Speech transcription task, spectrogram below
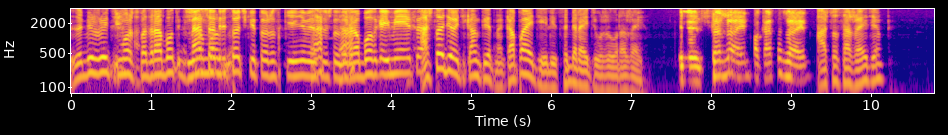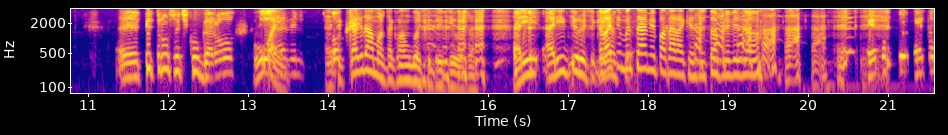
забежите, может, подработать. Наши адресочки тоже скинем, если что-то работка имеется. А что делаете конкретно? Копаете или собираете уже урожай? Э, Сажаем, пока сажаем. А что сажаете? Э, Петрушечку, горох, Ой. Это когда можно к вам в гости прийти уже? Ори- Ориентируйте. Давайте мы всё- сами подарок, если что, привезем. Это, это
